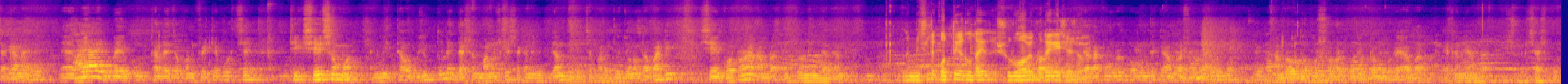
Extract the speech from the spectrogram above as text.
সেখানে বিক্ষোভে উত্থালে যখন ফেটে পড়ছে ঠিক সেই সময় মিথ্যা অভিযোগ তুলে দেশের মানুষকে সেখানে বিভ্রান্ত করছে ভারতীয় জনতা পার্টি। সেই ঘটনার আমরা তীব্র নিন্দা জানাই। মিছিলটা কোথেকে কোথায় শুরু হবে কোথায় গিয়ে শেষ হবে? জেলা কংগ্রেস ভবন থেকে আমরা শুরু করব। আমরা উদয়পুর শহর পরিক্রম করে আবার এখানে আমরা শেষ করব।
